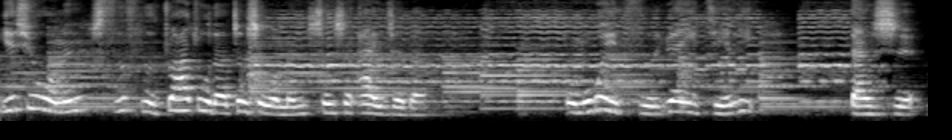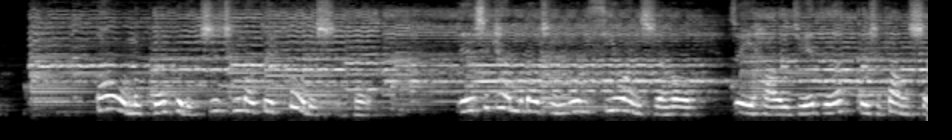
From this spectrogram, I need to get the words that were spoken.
也许我们死死抓住的，正是我们深深爱着的，我们为此愿意竭力，但是。当我们苦苦的支撑到最后的时候，人是看不到成功的希望的时候，最好的抉择就是放手。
